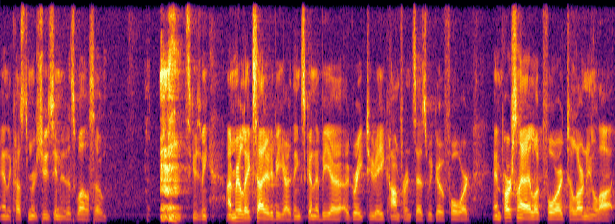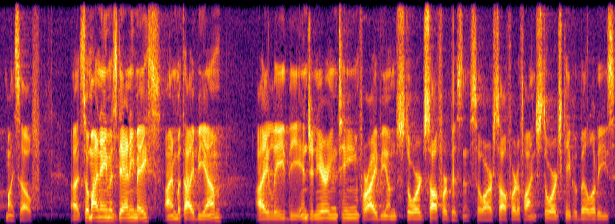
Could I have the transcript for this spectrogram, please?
and the customers using it as well. So, excuse me, I'm really excited to be here. I think it's going to be a, a great two-day conference as we go forward. And personally, I look forward to learning a lot myself. Uh, so my name is Danny Mace. I'm with IBM. I lead the engineering team for IBM's storage software business. So our software-defined storage capabilities,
